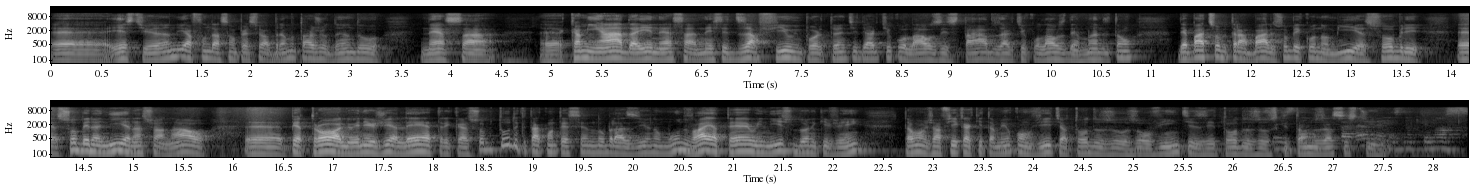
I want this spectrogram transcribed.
é, este ano e a Fundação Perseu Abramo está ajudando nessa é, caminhada aí, nessa, nesse desafio importante de articular os estados, articular os demandas. Então, debate sobre trabalho, sobre economia, sobre é, soberania nacional, é, petróleo, energia elétrica, sobre tudo que está acontecendo no Brasil e no mundo, vai até o início do ano que vem. Então já fica aqui também o convite a todos os ouvintes e todos os que estão nos assistindo. Parabéns, né?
